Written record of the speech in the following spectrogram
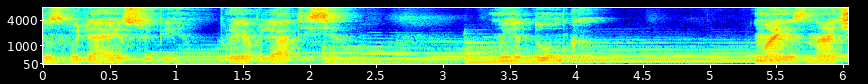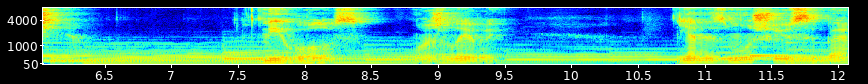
дозволяю собі проявлятися. Моя думка має значення. Мій голос важливий. Я не змушую себе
